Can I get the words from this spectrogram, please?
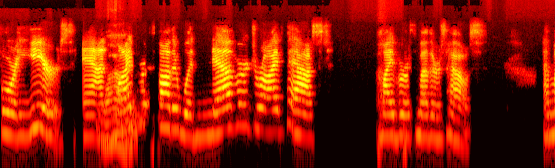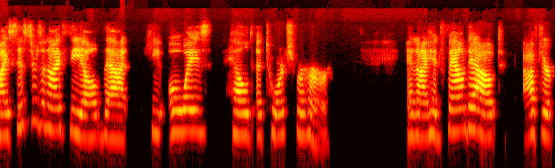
For years. And my birth father would never drive past my birth mother's house. And my sisters and I feel that he always held a torch for her and I had found out after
